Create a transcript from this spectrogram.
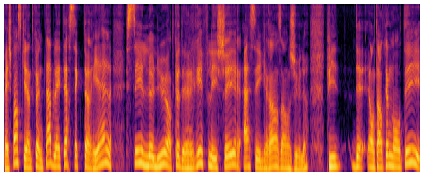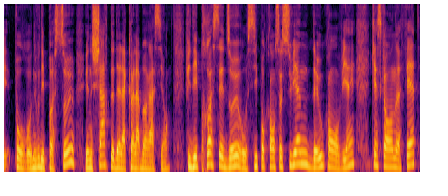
Bien, je pense qu'en tout cas, une table intersectorielle, c'est le lieu, en tout cas, de réfléchir à ces grands enjeux-là. Puis, on est en train de monter, pour, au niveau des postures, une charte de la collaboration, puis des procédures aussi pour qu'on se souvienne de où qu'on vient, qu'est-ce qu'on a fait,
